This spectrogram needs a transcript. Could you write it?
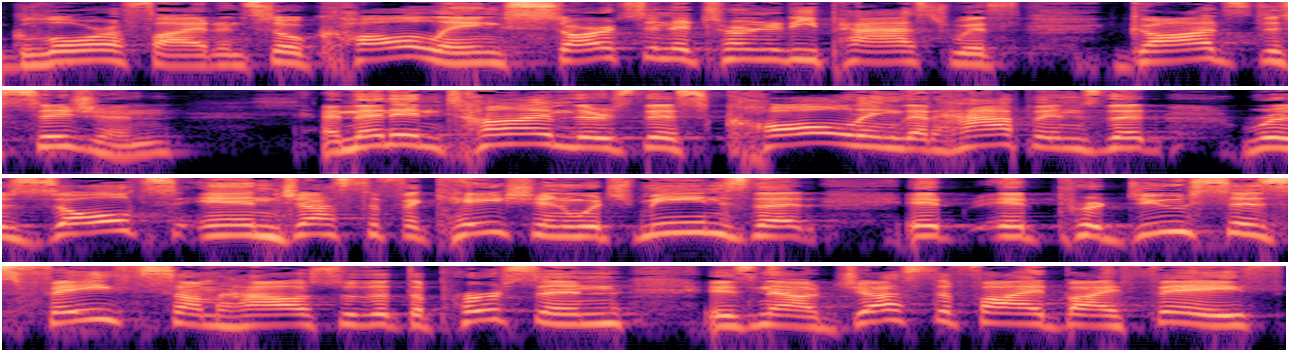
glorified. And so calling starts in eternity past with God's decision. And then in time, there's this calling that happens that results in justification, which means that it, it produces faith somehow so that the person is now justified by faith.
